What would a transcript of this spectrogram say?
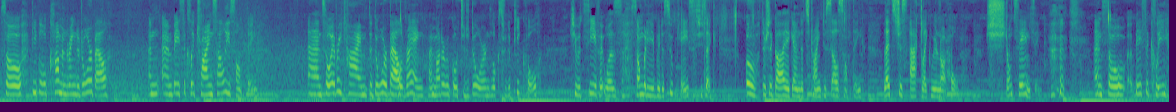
So people would come and ring the doorbell and, and basically try and sell you something. And so every time the doorbell rang, my mother would go to the door and look through the peek hole. She would see if it was somebody with a suitcase. She's like, oh, there's a guy again that's trying to sell something. Let's just act like we're not home. Shh, don't say anything. and so basically,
